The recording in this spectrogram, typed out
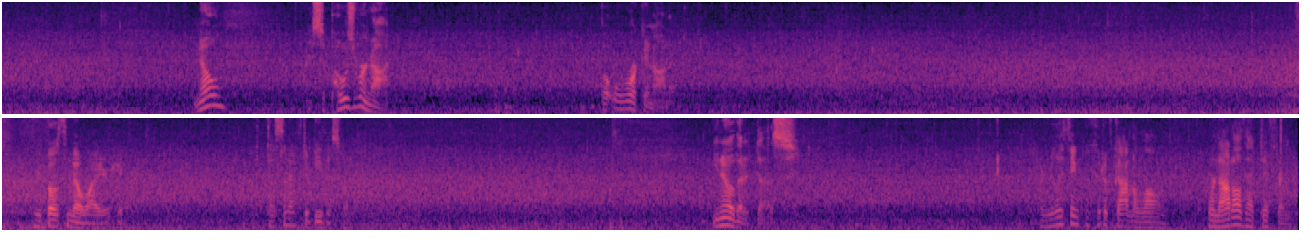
No, I suppose we're not. But we're working on it. We both know why you're here. It doesn't have to be this way. You know that it does. I really think we could have gotten along. We're not all that different.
